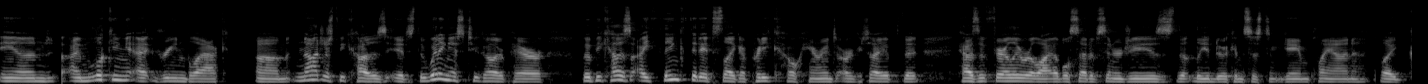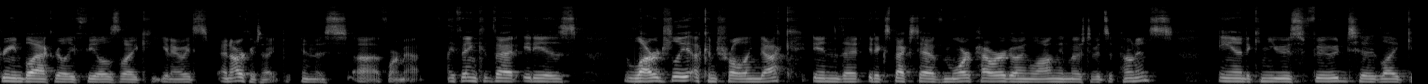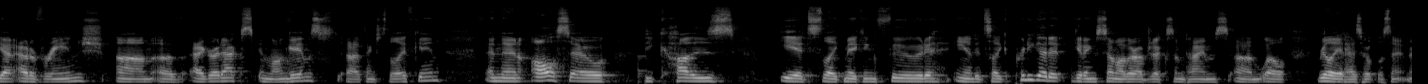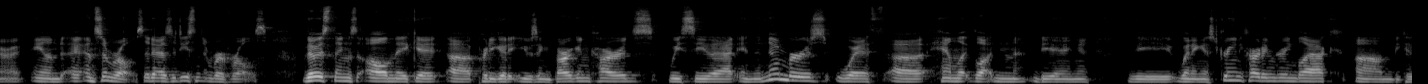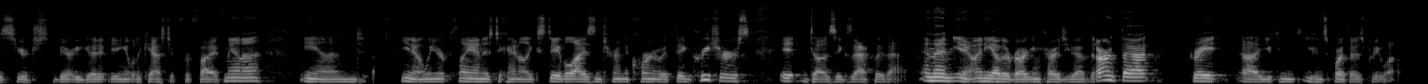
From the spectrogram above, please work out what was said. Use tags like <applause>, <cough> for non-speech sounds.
And I'm looking at green black um, not just because it's the winningest two color pair, but because I think that it's like a pretty coherent archetype that has a fairly reliable set of synergies that lead to a consistent game plan. Like green black really feels like, you know, it's an archetype in this uh, format. I think that it is largely a controlling deck in that it expects to have more power going long than most of its opponents and it can use food to like get out of range um, of aggro decks in long games, uh, thanks to the life gain. And then also because it's like making food and it's like pretty good at getting some other objects sometimes. Um, well, really, it has hopeless nightmare and and some rolls. It has a decent number of rolls. Those things all make it uh, pretty good at using bargain cards. We see that in the numbers with uh, Hamlet Glutton being the winningest green card in green black um, because you're just very good at being able to cast it for five mana. And, you know, when your plan is to kind of like stabilize and turn the corner with big creatures, it does exactly that. And then, you know, any other bargain cards you have that aren't that, great. Uh, you can you can support those pretty well.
